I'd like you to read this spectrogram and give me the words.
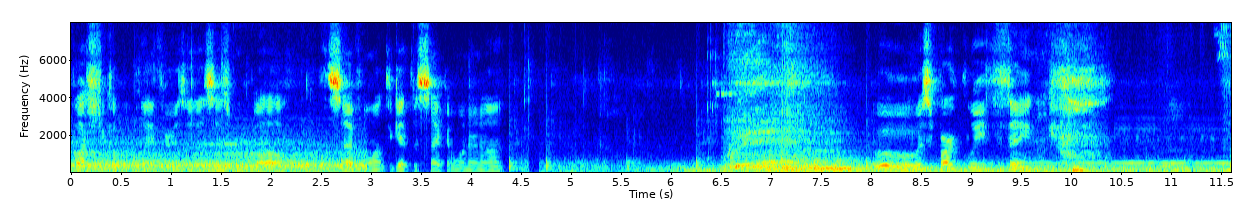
I've watched a couple playthroughs of this as well. Decide if I want to get the second one or not. Ooh, a sparkly thing. this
